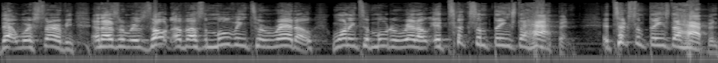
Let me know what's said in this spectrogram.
that we're serving. And as a result of us moving to Red Oak, wanting to move to Red Oak, it took some things to happen. It took some things to happen.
